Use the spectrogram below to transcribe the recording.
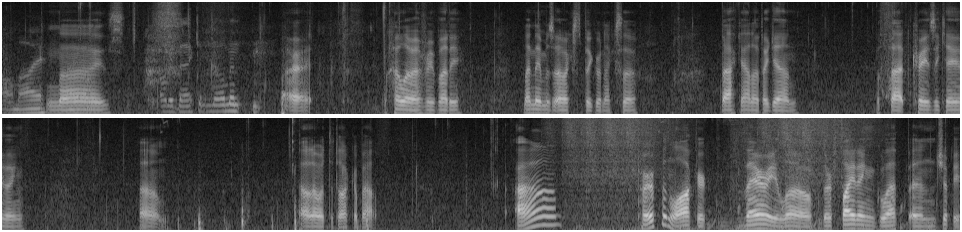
Oh my. Nice. I'll be back in a moment. Alright. Hello, everybody. My name is OX Big One XO. Back at it again. With that crazy caving. Um. I don't know what to talk about. Um. Perp and Locke are very low. They're fighting Glep and Chippy.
